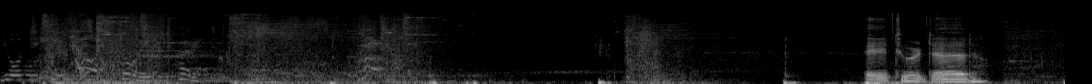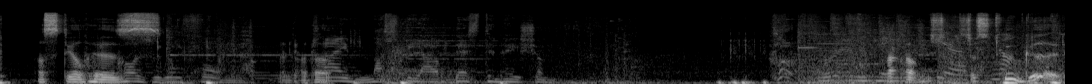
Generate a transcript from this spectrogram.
Your team has destroyed a. Okay, two are dead. I'll steal his. Fall. The climb must be our destination. Oh, it's just too good.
